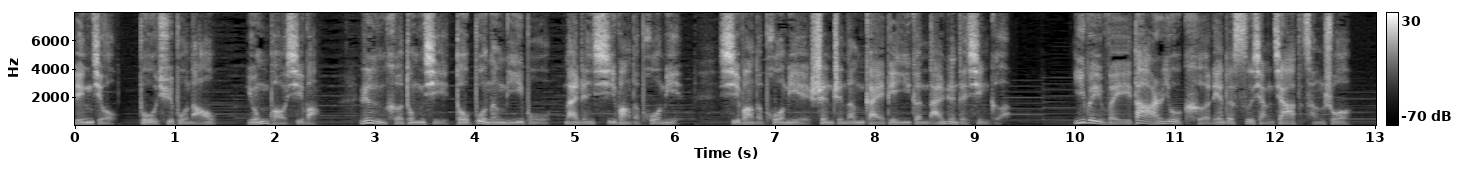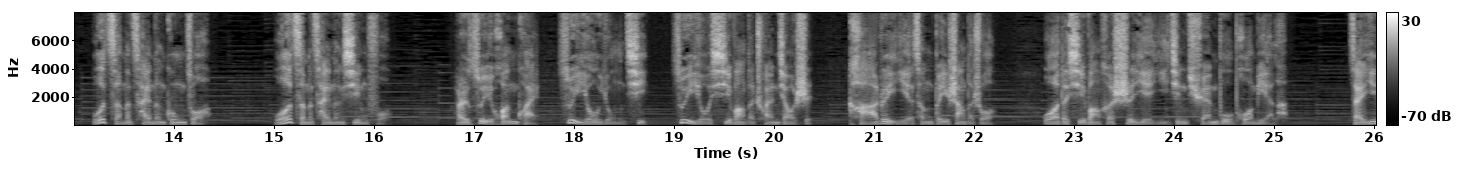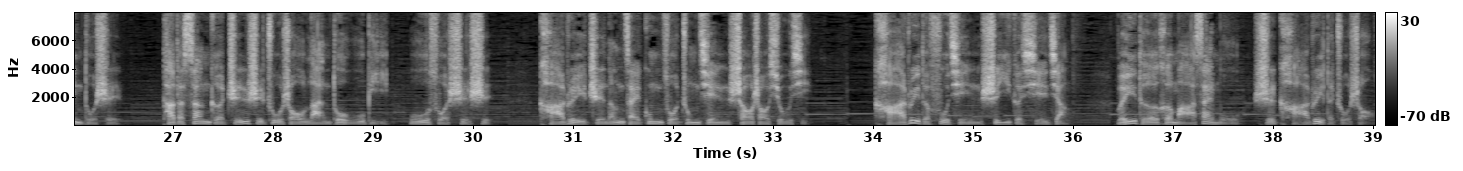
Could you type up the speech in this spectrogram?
零九，不屈不挠，永葆希望。任何东西都不能弥补男人希望的破灭，希望的破灭甚至能改变一个男人的性格。一位伟大而又可怜的思想家曾说：“我怎么才能工作？我怎么才能幸福？”而最欢快、最有勇气、最有希望的传教士卡瑞也曾悲伤地说：“我的希望和事业已经全部破灭了。”在印度时，他的三个执事助手懒惰无比，无所事事。卡瑞只能在工作中间稍稍休息。卡瑞的父亲是一个鞋匠，维德和马赛姆是卡瑞的助手。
